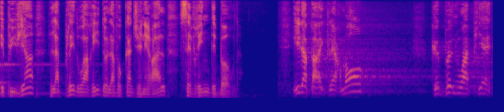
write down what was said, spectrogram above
Et puis vient la plaidoirie de l'avocate générale Séverine Desbordes. Il apparaît clairement que Benoît Piette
